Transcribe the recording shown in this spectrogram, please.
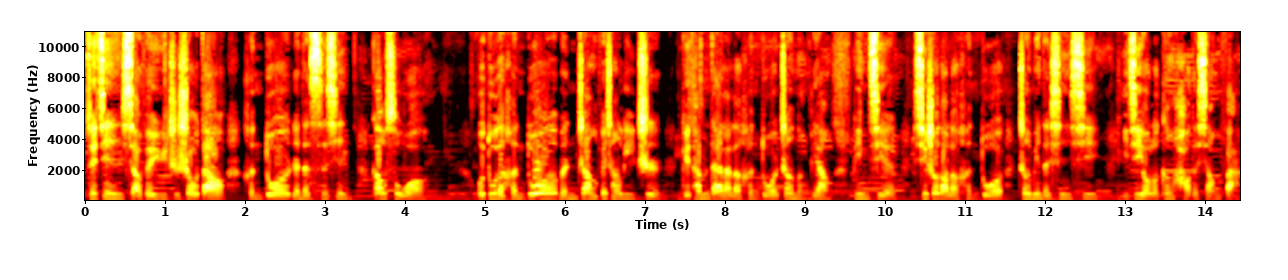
最近，小飞鱼直收到很多人的私信，告诉我。我读的很多文章非常励志，给他们带来了很多正能量，并且吸收到了很多正面的信息，以及有了更好的想法。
